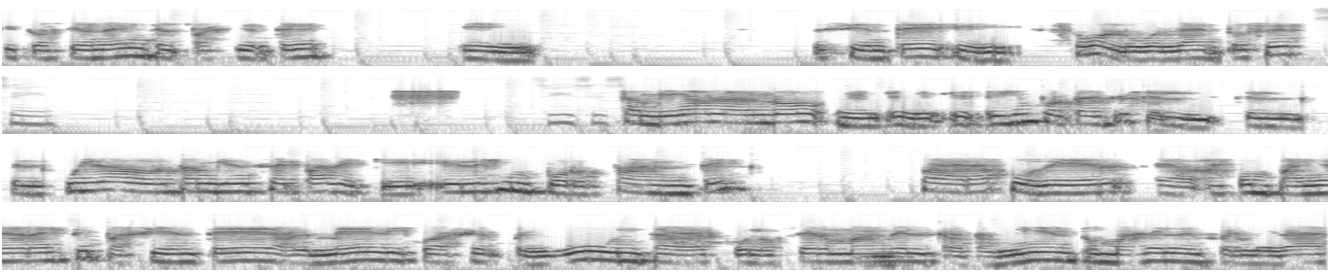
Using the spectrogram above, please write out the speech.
situaciones en que el paciente eh, se siente eh, solo, ¿verdad? Entonces, sí. Sí, sí, también hablando, eh, eh, es importante que el, el, cuidador también sepa de que él es importante para poder acompañar a este paciente al médico, hacer preguntas, conocer más del tratamiento, más de la enfermedad,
